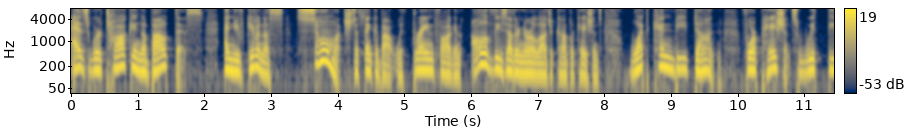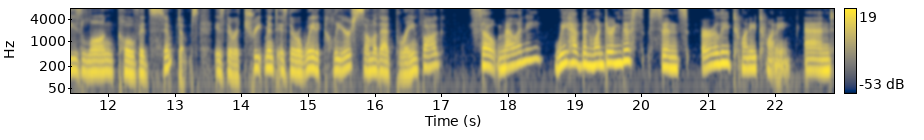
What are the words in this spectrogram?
as we're talking about this, and you've given us so much to think about with brain fog and all of these other neurologic complications, what can be done for patients with these long COVID symptoms? Is there a treatment? Is there a way to clear some of that brain fog? So, Melanie, we have been wondering this since early 2020, and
